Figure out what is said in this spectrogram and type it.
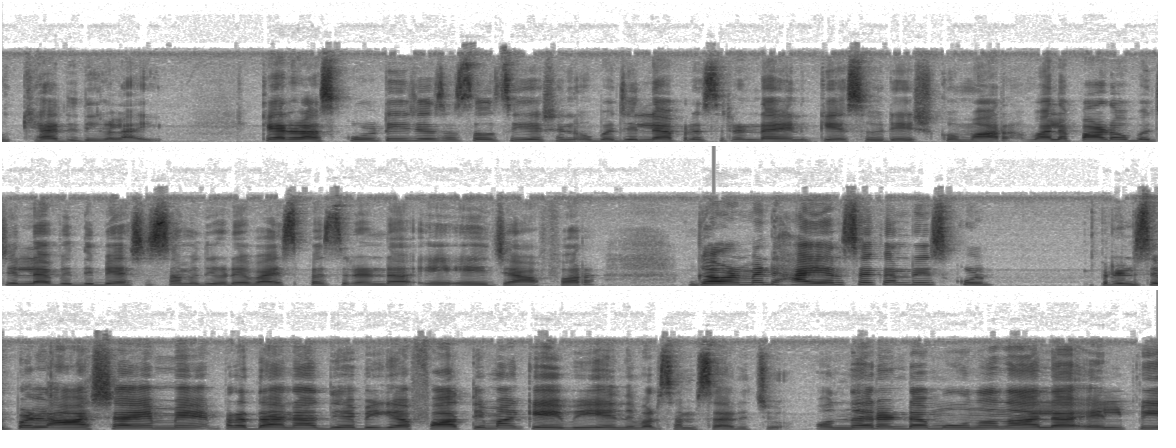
മുഖ്യാതിഥികളായി. കേരള സ്കൂൾ ടീച്ചേഴ്സ് അസോസിയേഷൻ ഉപജില്ലാ president N K Suresh Kumar Valappad ഉപജില്ലാ വിദ്യാഭ്യാസ സമിതിയുടെ vice president A A Jafar government higher secondary school principal Asha M A പ്രധാനാധ്യാപിക ഫാത്തിമ കെ വി എന്നിവർ സംസാരിച്ചു. ഒന്ന് രണ്ട് മൂന്ന് നാല് എൽ പി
